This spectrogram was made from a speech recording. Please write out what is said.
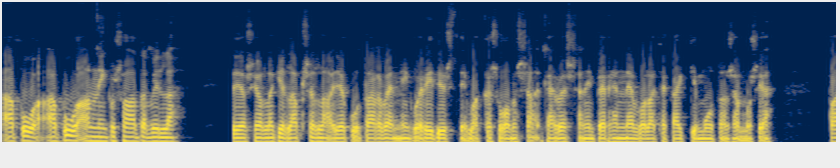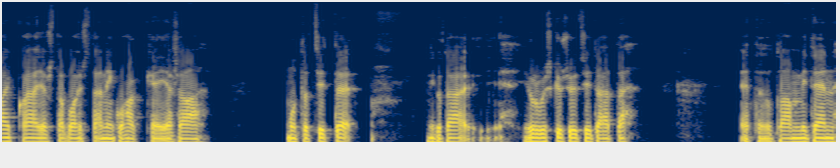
apua, apua on niin saatavilla – jos jollakin lapsella on joku tarve, niin kuin erityisesti vaikka Suomessa käydessä, niin perheneuvolat ja kaikki muut on semmoisia paikkoja, josta voi sitä niin kuin hakea ja saa. Mutta sitten niin kuin tämä Jurvis kysyit sitä, että, että tota, miten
